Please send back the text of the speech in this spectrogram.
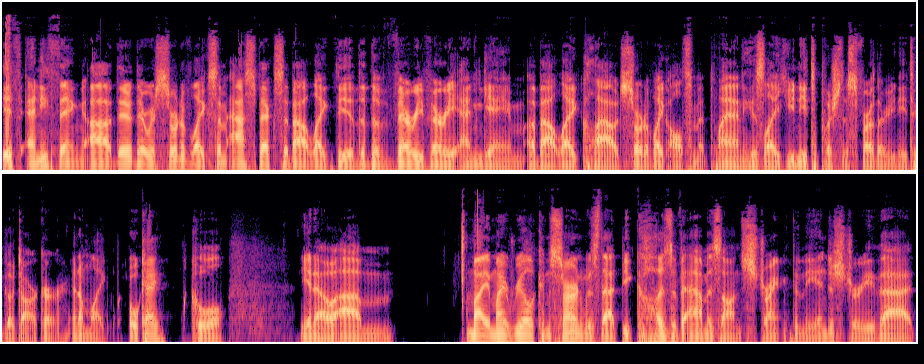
if anything, uh, there there was sort of like some aspects about like the, the the very very end game about like Cloud's sort of like ultimate plan. He's like, you need to push this further. You need to go darker. And I'm like, okay, cool. You know, um, my my real concern was that because of Amazon's strength in the industry, that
